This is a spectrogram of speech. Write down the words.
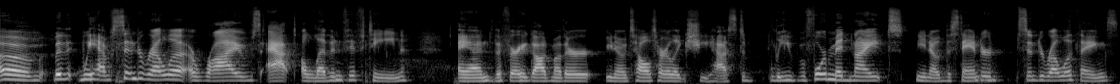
Um, but we have Cinderella arrives at eleven fifteen, and the fairy godmother, you know, tells her like she has to leave before midnight. You know, the standard Cinderella things.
